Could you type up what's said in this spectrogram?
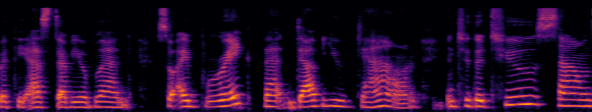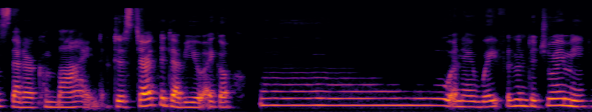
with the SW blend. So I break that W down into the two sounds that are combined. To start the W, I go ooh, and I wait for them to join me.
